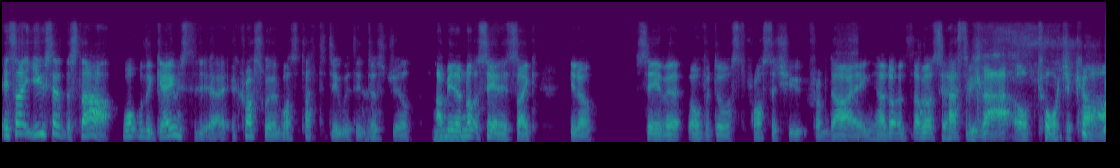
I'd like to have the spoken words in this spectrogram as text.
It's like you said at the start. What were the games to do? A crossword. What's that to do with industrial? I mean, I'm not saying it's like you know, save a overdosed prostitute from dying. I don't. I'm not saying it has to be that or torture car,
